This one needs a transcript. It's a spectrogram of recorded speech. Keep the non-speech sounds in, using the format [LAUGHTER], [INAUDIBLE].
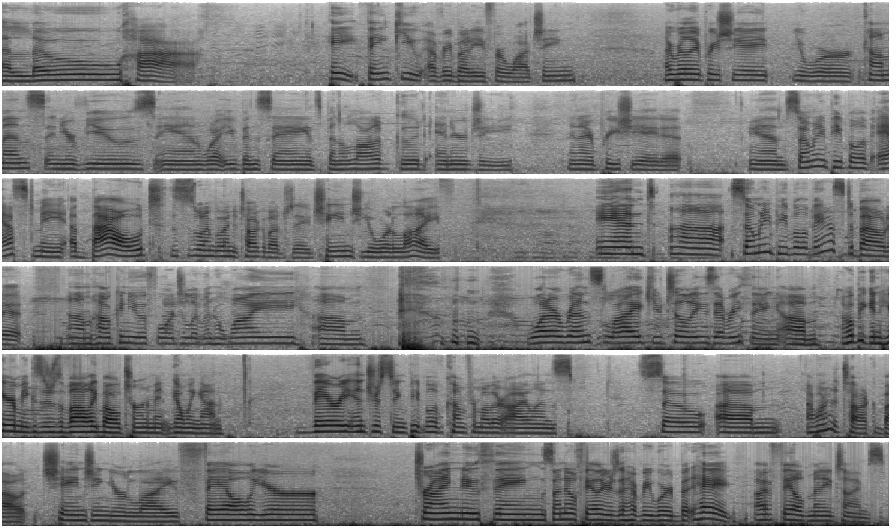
Aloha. Hey, thank you everybody for watching. I really appreciate your comments and your views and what you've been saying. It's been a lot of good energy and I appreciate it. And so many people have asked me about this is what I'm going to talk about today change your life. And uh, so many people have asked about it. Um, how can you afford to live in Hawaii? Um, [LAUGHS] what are rents like? Utilities, everything. Um, I hope you can hear me because there's a volleyball tournament going on. Very interesting. People have come from other islands. So um, I wanted to talk about changing your life, failure, trying new things. I know failure is a heavy word, but hey, I've failed many times.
